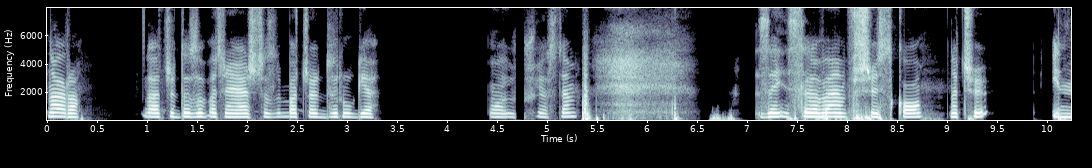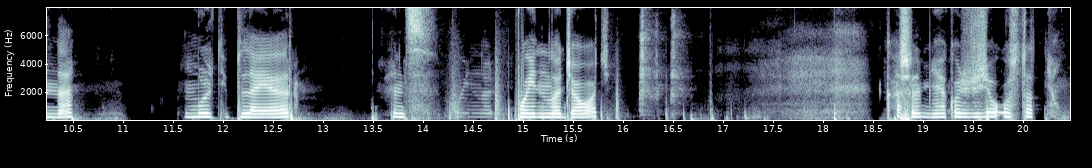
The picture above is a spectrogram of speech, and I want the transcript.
Nara. Znaczy, do zobaczenia. Jeszcze zobaczę drugie. O, już jestem. Zainstalowałem wszystko. Znaczy, inne. Multiplayer. Więc powinno, powinno działać. Kaszel mnie jakoś wziął ostatnio.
